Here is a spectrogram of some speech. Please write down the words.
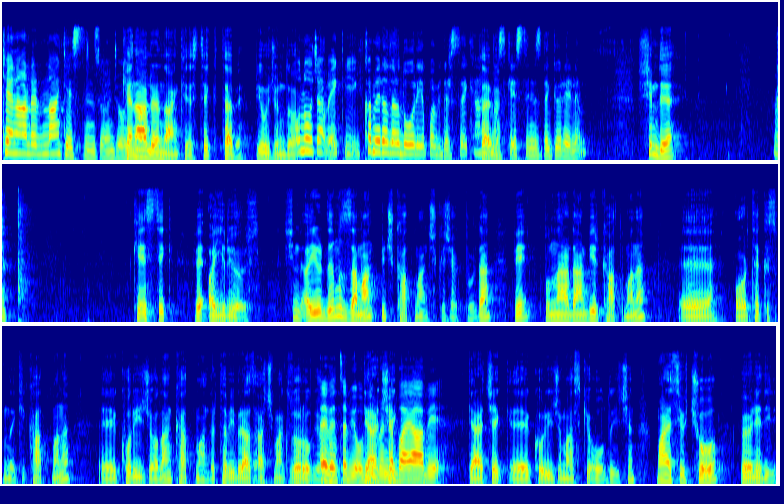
Kenarlarından kestiniz önce hocam. Kenarlarından kestik. Tabii. Bir ucunda. Onu hocam ek- kameralara doğru yapabilirsek Tabii. nasıl kestiğinizi de görelim. Şimdi kestik ve ayırıyoruz. Şimdi ayırdığımız zaman 3 katman çıkacak burada ve bunlardan bir katmanı e, orta kısmındaki katmanı e, koruyucu olan katmandır. Tabii biraz açmak zor oluyor. Evet tabii o birbirine bayağı bir gerçek e, koruyucu maske olduğu için maalesef çoğu böyle değil.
